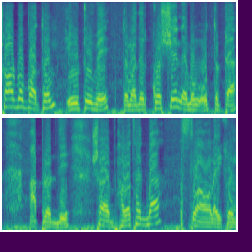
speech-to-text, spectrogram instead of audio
সর্বপ্রথম ইউটিউবে তোমাদের কোশ্চেন এবং উত্তরটা আপলোড দিই। সবাই ভালো থাকবা। আসসালামু আলাইকুম।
